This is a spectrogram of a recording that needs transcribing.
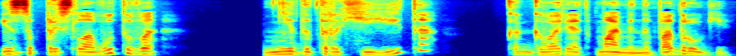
Из-за пресловутого недотрахеита, как говорят мамины подруги?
